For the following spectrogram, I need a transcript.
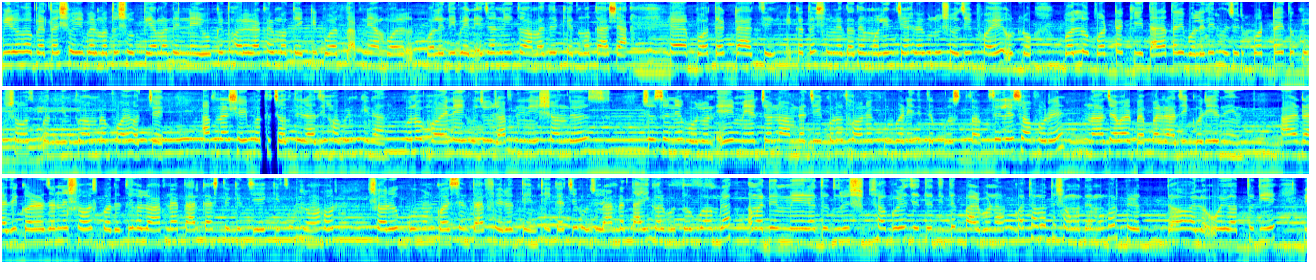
বিরহ ব্যথা সইবার মতো শক্তি আমাদের নেই। ওকে ধরে রাখার মতো একটি পথ আপনি বলে দিবেন। এজন্যই তো আমাদের খেদমতে আসা হ্যাঁ পথ একটা আছে। একথা শুনে তাদের মলিন চেহারাগুলো সজীব হয়ে উঠল। বলল, পথটা কি? তাড়াতাড়ি বলে দিন, হুজুর, পথটাই তো খুব সহজ পথ, কিন্তু আমরা ভয় হচ্ছে। আপনার সেই পথে চলতে রাজি হবেন কিনা কোনো ভয় নেই হুজুর, আপনি নিঃসন্দেহ শোষণে বলুন, এই মেয়ের জন্য আমরা যে কোনো ধরনের কুরবানি দিতে প্রস্তাব। ছেলে সফরে না যাওয়ার ব্যাপার, রাজি করিয়ে নিন। আর রাজি করার জন্য সহজ পদ্ধতি হলো আপনার তার কাছ থেকে যে কিছু মহর স্বরূপ গ্রহণ করেছেন তা ফেরত দিন। ঠিক আছে, হুজুর, আমরা তাই করব। তবু আমরা আমাদের মেয়ের এত দূরে সফরে যেতে দিতে পারব না। কথা মতো সমুদায় মোহর ফেরত দেওয়া হলো। ওই অর্থ দিয়ে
